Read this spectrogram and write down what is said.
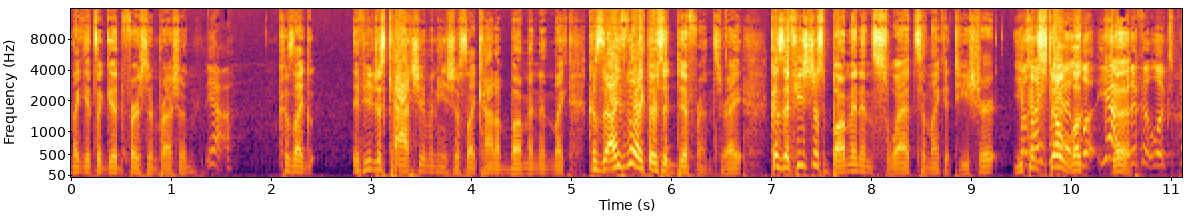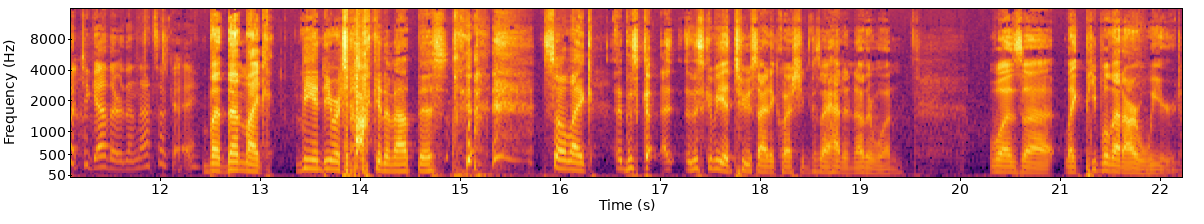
Like it's a good first impression. Yeah. Cause like if you just catch him and he's just like kind of bumming and like, cause I feel like there's a difference, right? Cause if he's just bumming in sweats and like a t-shirt, you But, can like, still look loo- yeah, good. but if it looks put together, then that's okay. But then like me and D were talking about this, so like this uh, this could be a two sided question because I had another one. Was uh like people that are weird,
